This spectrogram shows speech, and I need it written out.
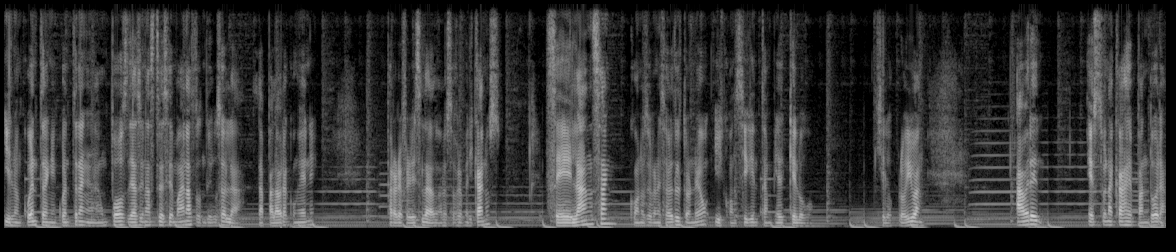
y lo encuentran, encuentran a un post de hace unas tres semanas donde usa la, palabra con N para referirse a, los afroamericanos. Se lanzan con los organizadores del torneo y consiguen también que lo, que lo prohíban. Abren esto una caja de Pandora.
